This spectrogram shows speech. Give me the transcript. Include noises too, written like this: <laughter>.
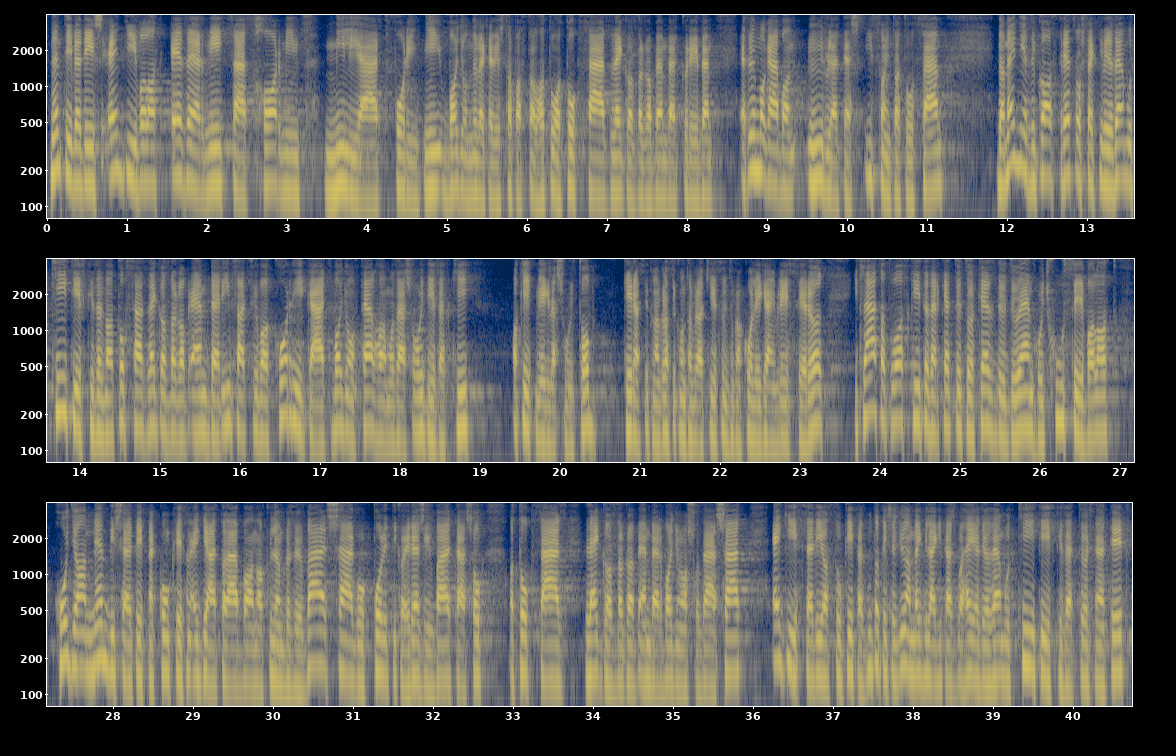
Nem tévedés, egy év alatt 1430 milliárd forintnyi vagyon növekedés tapasztalható a top 100 leggazdagabb ember körében. Ez önmagában őrületes, iszonytató szám. De ha megnézzük azt retrospektíve, hogy az elmúlt két évtizedben a top 100 leggazdagabb ember inflációval korrigált vagyon felhalmozás hogy nézett ki, a kép még lesújtóbb kérem szépen a grafikont, amivel készültünk a kollégáim részéről. Itt látható az 2002-től kezdődően, hogy 20 év alatt hogyan nem viselték meg konkrétan egyáltalában a különböző válságok, politikai rezsimváltások a top 100 leggazdagabb ember vagyonosodását. Egészen riasztó képet mutat, és egy olyan megvilágításba helyezi az elmúlt két évtized történetét,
